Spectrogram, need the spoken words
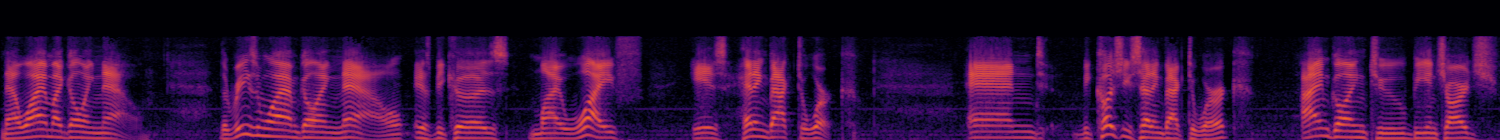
Now, why am I going now? The reason why I'm going now is because my wife is heading back to work. And because she's heading back to work, I'm going to be in charge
